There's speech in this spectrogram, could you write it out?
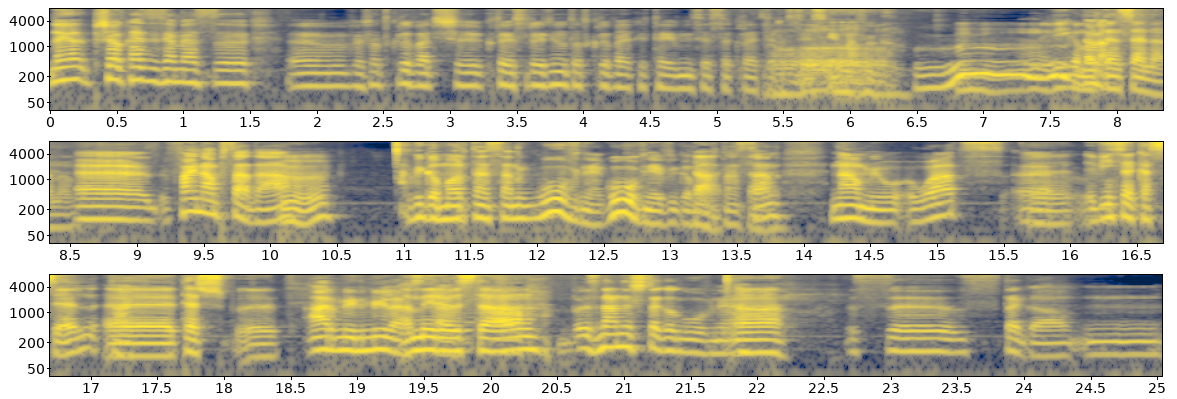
No i przy okazji zamiast y, y, wiesz, odkrywać, kto jest rodziną, to odkrywa jakieś tajemnice, sekrety rosyjskiej mafii. Mm, Vigo Dobra. Mortensena, no. E, fajna obsada. Mhm. Viggo Mortensen, głównie, głównie Viggo Tak, Mortensen. Naomi Watts, e, E, Vincent Cassel, e, też e, Armin Miller. Miller b- Znany z czego głównie? a, Z, z tego. Mm,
